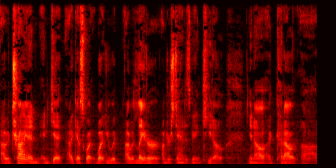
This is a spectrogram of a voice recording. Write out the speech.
I would try and, and get, I guess what, what you would, I would later understand as being keto. You know, I cut out uh,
